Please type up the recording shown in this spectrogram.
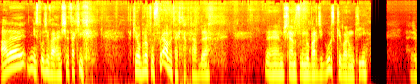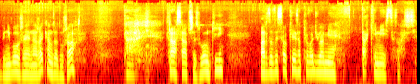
Ale nie spodziewałem się takich, takiego obrotu sprawy tak naprawdę. E, Myślałem, że to będą bardziej górskie warunki. Żeby nie było, że narzekam za dużo. Ta trasa przez łąki bardzo wysokie zaprowadziła mnie w takie miejsce. Zobaczcie.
